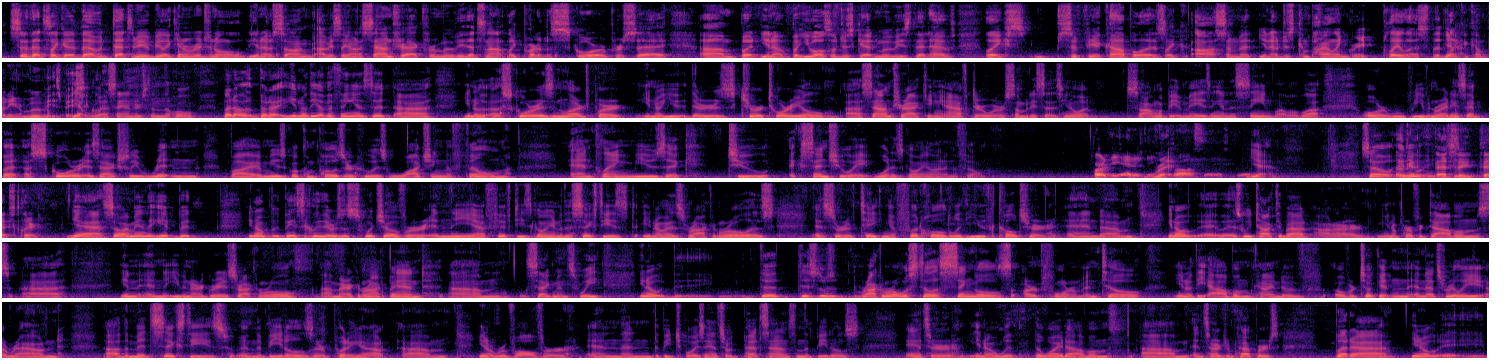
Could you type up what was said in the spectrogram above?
So that's like a that would that to me would be like an original you know song obviously on a soundtrack for a movie that's not like part of a score per se, um, but you know but you also just get movies that have like S- Sofia Coppola is like awesome at you know just compiling great playlists that Yeah. like accompany her movies Yeah, basically. Wes Anderson, the whole. But uh, but uh, you know the other thing is that uh, you know a score is in large part you know you there's curatorial uh, soundtracking after where somebody says you know what song would be amazing in the scene blah blah blah, or even writing a song. But a score is actually written by a musical composer who is watching the film and playing music to accentuate what is going on in the film. part of the editing Right. process. Yeah. So Okay, anyway, that's a, that's clear. Yeah, so I mean, it, but, you know, basically there was a switchover in the uh, '50s going into the '60s. You know, as rock and roll is is sort of taking a foothold with youth culture, and um, you know, as we talked about on our you know perfect albums. Uh, in, and even our greatest rock and roll American rock band um, segments, we, you know, the, the this was rock and roll was still a singles art form until you know the album kind of overtook it, and, and that's really around uh, the mid '60s when the Beatles are putting out um, you know Revolver, and then the Beach Boys answer with Pet Sounds, and the Beatles answer you know with the White Album um, and Sgt. Pepper's. But uh, you know,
